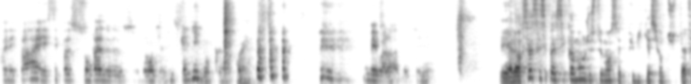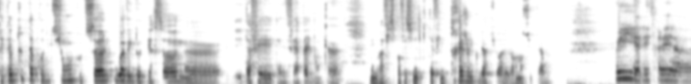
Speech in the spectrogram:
connaît pas et c'est pas, ce sont pas de ce genre de livres donc. Mais voilà. Et alors ça, ça s'est passé comment justement cette publication? Tu as fait toute ta production toute seule ou avec d'autres personnes euh, Et tu as fait, fait appel donc à une graphiste professionnelle qui t'a fait une très jolie couverture, elle est vraiment superbe. Oui, elle est très. Euh,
